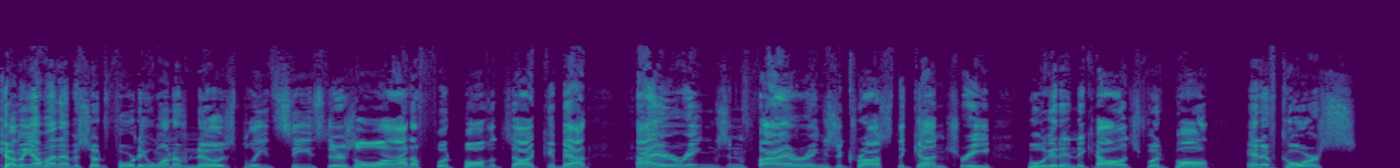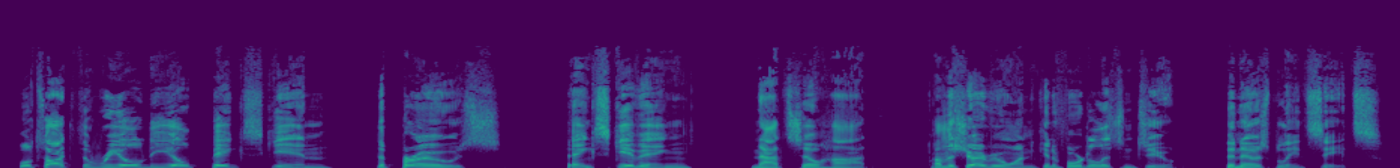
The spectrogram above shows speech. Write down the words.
Coming up on episode 41 of Nosebleed Seats, there's a lot of football to talk about. Hirings and firings across the country. We'll get into college football. And of course, we'll talk the real deal pigskin, the pros. Thanksgiving, not so hot. On the show, everyone can afford to listen to the Nosebleed Seats.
